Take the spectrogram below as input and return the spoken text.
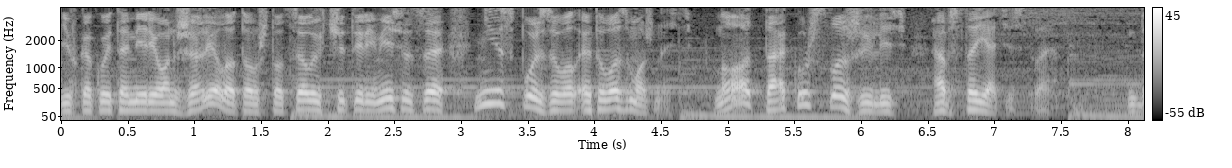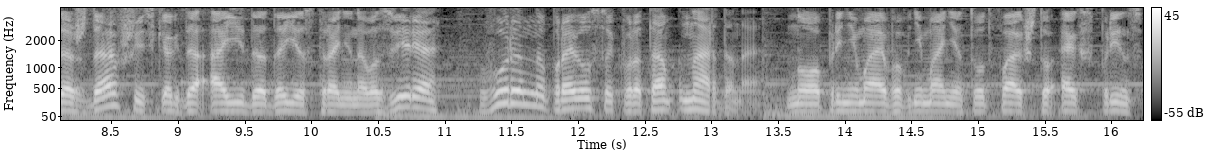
и в какой-то мере он жалел о том, что целых 4 месяца не использовал эту возможность. Но так уж сложились обстоятельства. Дождавшись, когда Аида доест раненого зверя, Ворон направился к вратам Нардена, но, принимая во внимание тот факт, что экс-принц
